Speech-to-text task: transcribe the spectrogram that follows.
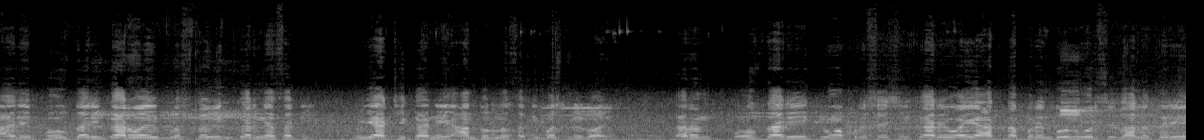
आणि फौजदारी कारवाई प्रस्तावित करण्यासाठी मी या ठिकाणी आंदोलनासाठी बसलेलो आहे. कारण फौजदारी किंवा प्रशासकीय कार्यवाही आत्तापर्यंत दोन वर्ष झालं तरी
